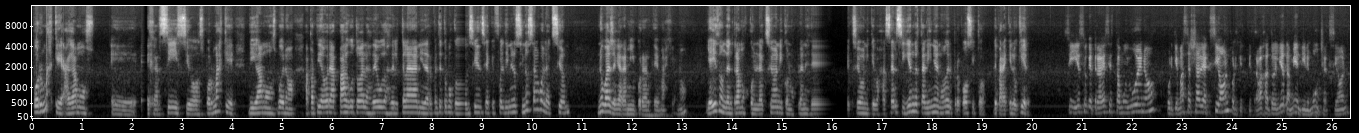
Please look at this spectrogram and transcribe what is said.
por más que hagamos eh, ejercicios, por más que digamos, bueno, a partir de ahora pago todas las deudas del clan y de repente tomo conciencia que fue el dinero, si no salgo a la acción, no va a llegar a mí por arte de magia, ¿no? Y ahí es donde entramos con la acción y con los planes de acción y qué vas a hacer, siguiendo esta línea, ¿no? Del propósito, de para qué lo quiero. Sí, eso que traes está muy bueno, porque más allá de acción, porque el que trabaja todo el día también tiene mucha acción,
